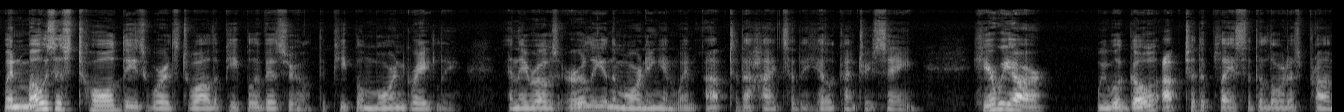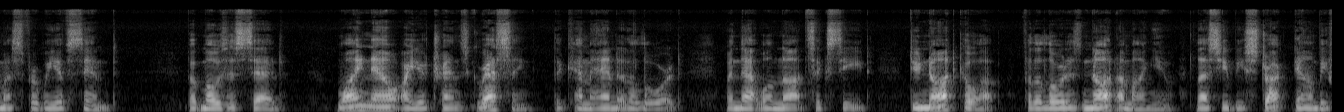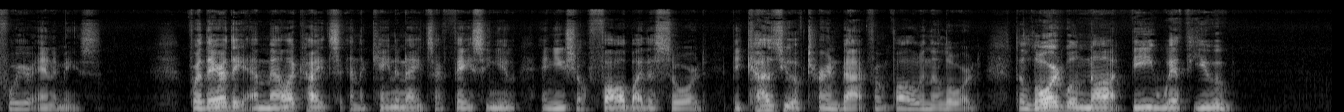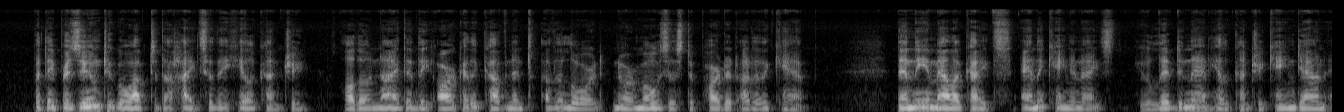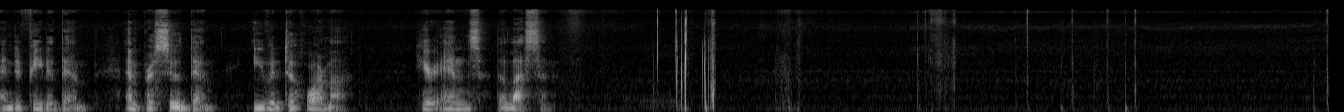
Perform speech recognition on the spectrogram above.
When Moses told these words to all the people of Israel, the people mourned greatly, and they rose early in the morning and went up to the heights of the hill country, saying, Here we are, we will go up to the place that the Lord has promised, for we have sinned. But Moses said, Why now are you transgressing the command of the Lord, when that will not succeed? Do not go up for the Lord is not among you, lest you be struck down before your enemies. For there the Amalekites and the Canaanites are facing you, and you shall fall by the sword, because you have turned back from following the Lord. The Lord will not be with you. But they presumed to go up to the heights of the hill country, although neither the ark of the covenant of the Lord nor Moses departed out of the camp. Then the Amalekites and the Canaanites who lived in that hill country came down and defeated them, and pursued them even to Hormah. Here ends the lesson.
